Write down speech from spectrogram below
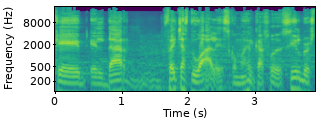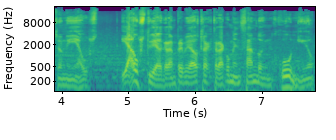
que el dar fechas duales, como es el caso de Silverstone y, y Austria, el Gran Premio de Austria que estará comenzando en junio,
